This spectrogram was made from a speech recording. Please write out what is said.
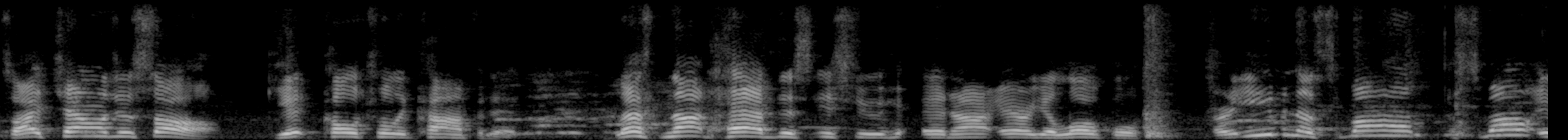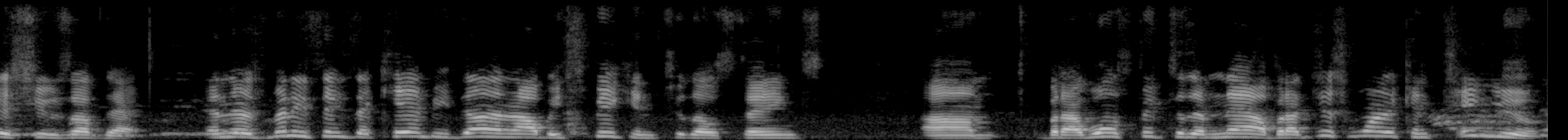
So I challenge us all: get culturally competent. Let's not have this issue in our area local, or even the small small issues of that. And there's many things that can be done, and I'll be speaking to those things. Um, but I won't speak to them now. But I just want to continue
